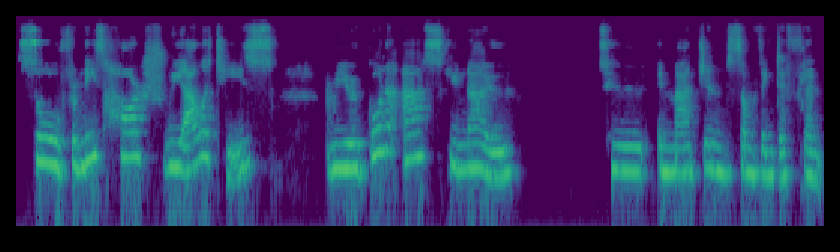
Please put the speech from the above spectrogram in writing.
So from these harsh realities, we are going to ask you now to imagine something different.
